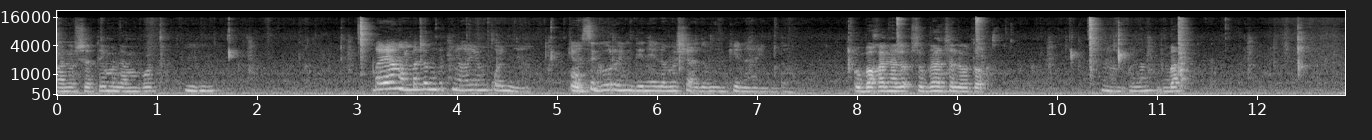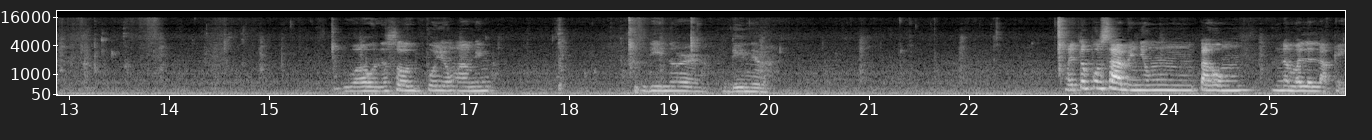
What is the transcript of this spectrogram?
Maano siya, te, malambot. Mhm. Kaya nga, malambot nga yung kunya. Kaya Oh. siguro hindi nila masyadong kinain to. O baka nalo, sobrahan sa luto. Alam ko lang. Diba? Wow, nasolve po yung aming dinner. Dinner. Ito po sa amin yung tahong na malalaki.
